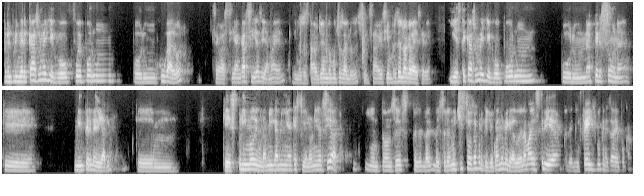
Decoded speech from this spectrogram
Pero el primer caso me llegó fue por un, por un jugador, Sebastián García se llama él, y nos está oyendo, muchos saludos, él sabe, siempre se lo agradeceré. Y este caso me llegó por, un, por una persona que, un intermediario, que, mm, que es primo de una amiga mía que estudió en la universidad. Y entonces, pues la, historia es muy chistosa porque yo cuando me gradué de la maestría, pues en mi Facebook en esa época,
